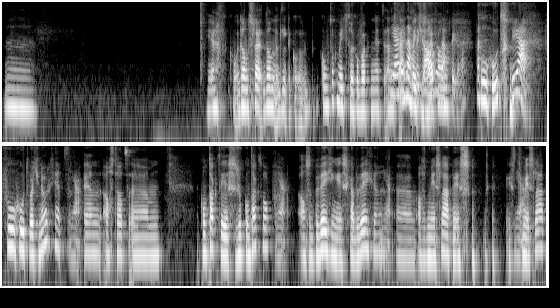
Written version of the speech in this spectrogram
Hmm. Ja, dan, sluit, dan kom ik toch een beetje terug op wat ik net aan ja, het dat einde een beetje al. zei. Van, voel goed. Ja. voel goed wat je nodig hebt. Ja. En als dat ehm, contact is, zoek contact op. Ja. Als het beweging is, ga bewegen. Ja. Ehm, als het meer slapen is, is het Ja. meer slaap.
